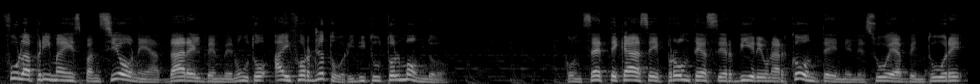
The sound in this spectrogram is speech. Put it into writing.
fu la prima espansione a dare il benvenuto ai forgiatori di tutto il mondo. Con sette case pronte a servire un arconte nelle sue avventure,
